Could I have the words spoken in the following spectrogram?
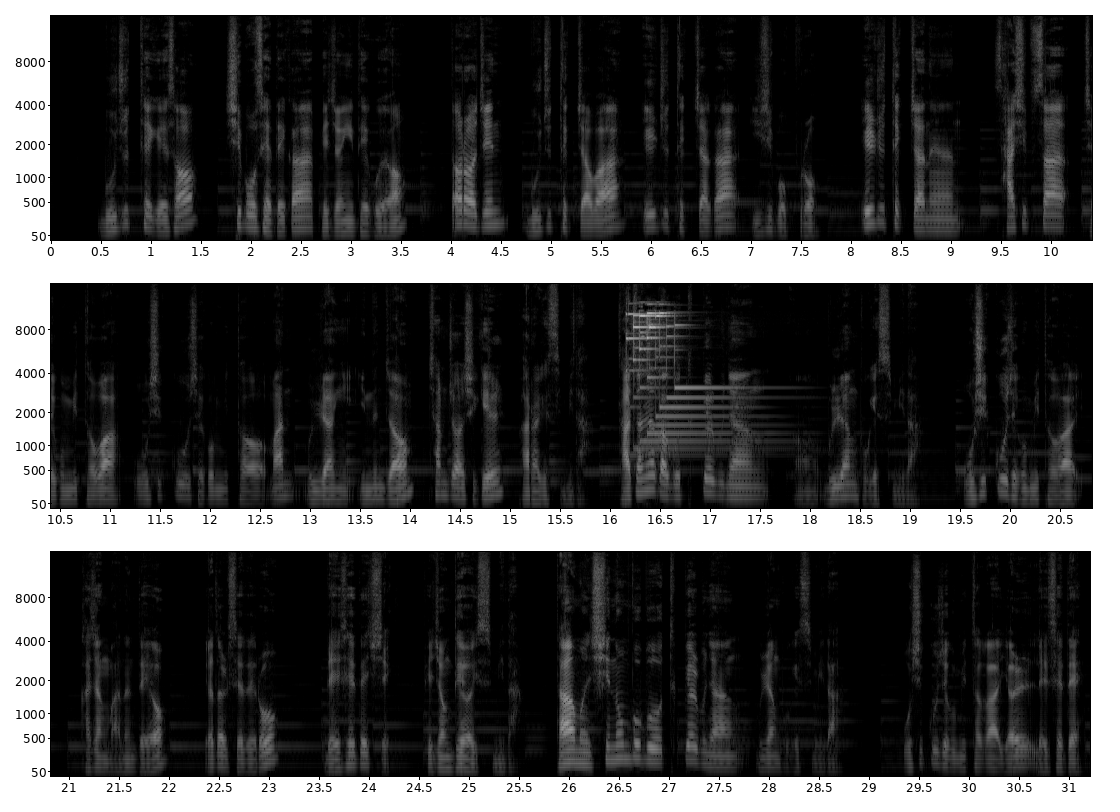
무주택에서 15세대가 배정이 되고요. 떨어진 무주택자와 1주택자가 25%, 1주택자는 44제곱미터와 59제곱미터만 물량이 있는 점 참조하시길 바라겠습니다. 다자녀 가구 특별 분양 어, 물량 보겠습니다. 59제곱미터가 가장 많은데요. 8세대로 4세대씩 배정되어 있습니다. 다음은 신혼부부 특별 분양 물량 보겠습니다. 59제곱미터가 14세대,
